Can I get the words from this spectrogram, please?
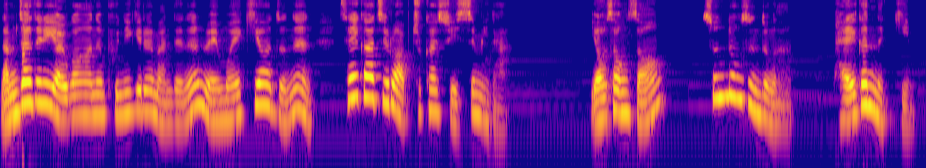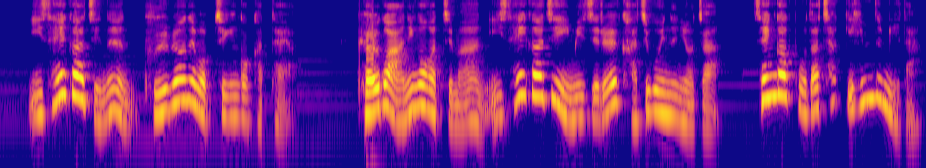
남자들이 열광하는 분위기를 만드는 외모의 키워드는 세 가지로 압축할 수 있습니다. 여성성, 순둥순둥함, 밝은 느낌. 이 세 가지는 불변의 법칙인 것 같아요. 별거 아닌 것 같지만 이 세 가지 이미지를 가지고 있는 여자, 생각보다 찾기 힘듭니다.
